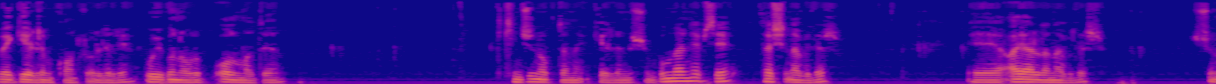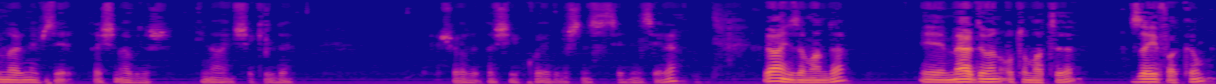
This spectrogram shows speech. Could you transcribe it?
ve gerilim kontrolleri uygun olup olmadığı, ikinci noktanın gerilim düşün. Bunların hepsi taşınabilir, e, ayarlanabilir. Şunların hepsi taşınabilir. Yine aynı şekilde şöyle taşıyıp koyabilirsiniz istediğiniz yere. Ve aynı zamanda e, merdiven otomatı, zayıf akım,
